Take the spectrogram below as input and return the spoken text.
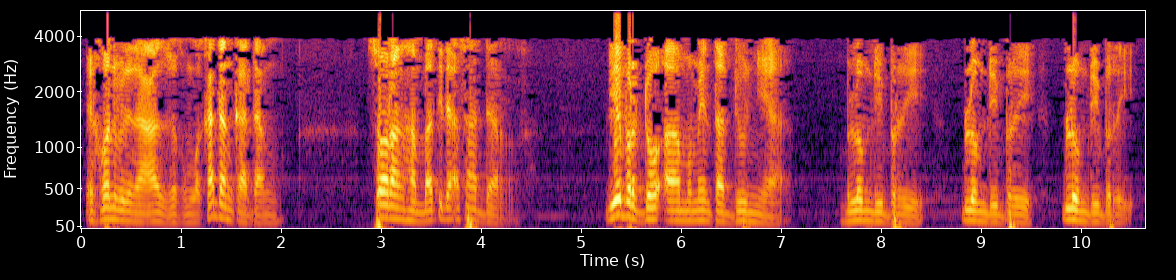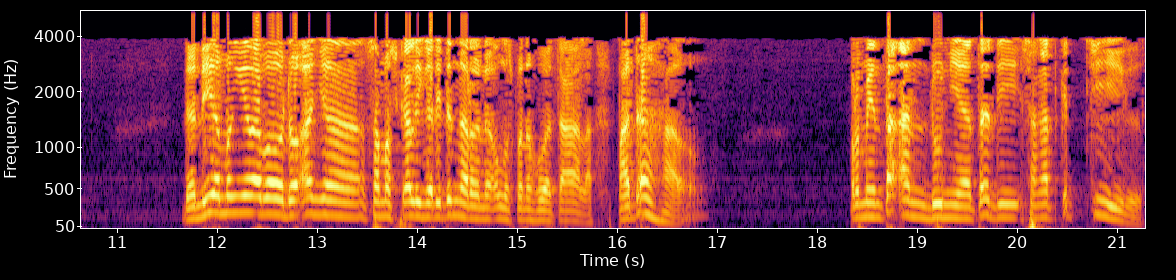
Ikhwan bin Kadang-kadang seorang hamba tidak sadar dia berdoa meminta dunia, belum diberi, belum diberi, belum diberi. Dan dia mengira bahwa doanya sama sekali nggak didengar oleh Allah Subhanahu wa taala. Padahal permintaan dunia tadi sangat kecil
